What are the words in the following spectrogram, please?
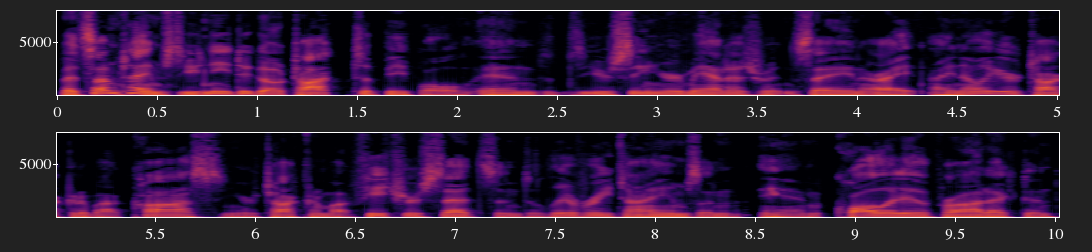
but sometimes you need to go talk to people and your senior management and saying, all right, I know you're talking about costs and you're talking about feature sets and delivery times and, and quality of the product and,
